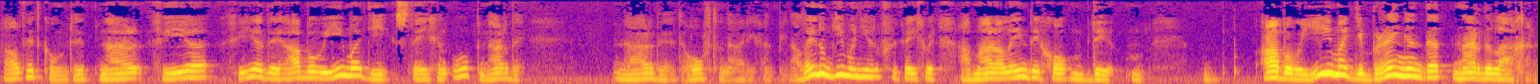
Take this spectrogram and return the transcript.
altijd komt het naar via, via de Abouima, die stegen op naar de naar de, het hoofd van Arigampin. Alleen op die manier verkregen we, ah, maar alleen de, de Abouima, die brengen dat naar de lageren.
